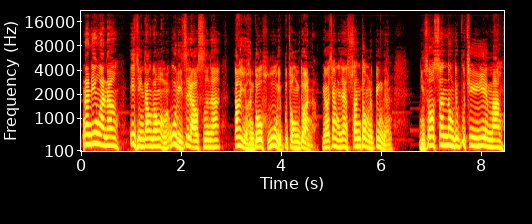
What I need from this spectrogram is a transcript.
那另外呢，疫情当中，我们物理治疗师呢，当然有很多服务也不中断了。比如像像酸痛的病人，你说酸痛就不去医院吗？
